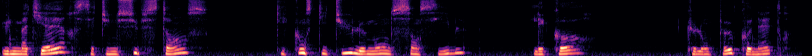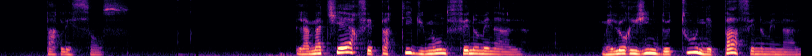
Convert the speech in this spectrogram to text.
Une matière, c'est une substance qui constitue le monde sensible, les corps que l'on peut connaître par les sens. La matière fait partie du monde phénoménal, mais l'origine de tout n'est pas phénoménale.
